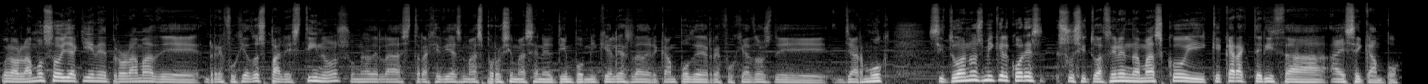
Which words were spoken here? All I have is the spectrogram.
Bueno, hablamos hoy aquí en el programa de refugiados palestinos. Una de las tragedias más próximas en el tiempo, Miquel, es la del campo de refugiados de Yarmouk. Sitúanos, Miquel, cuál es su situación en Damasco y qué caracteriza a ese campo.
